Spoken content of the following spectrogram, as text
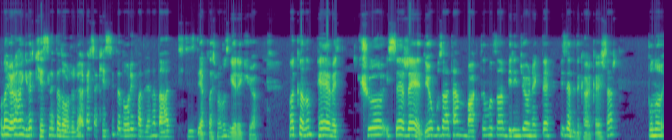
Buna göre hangileri kesinlikle doğrudur diyor. Arkadaşlar kesinlikle doğru ifadelerine daha titiz yaklaşmamız gerekiyor. Bakalım P ve Q ise R diyor. Bu zaten baktığımız zaman birinci örnekte biz ne dedik arkadaşlar? Bunu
